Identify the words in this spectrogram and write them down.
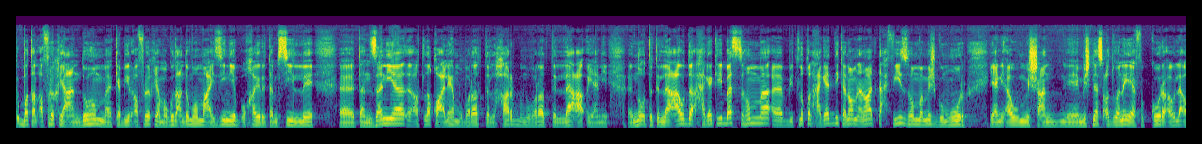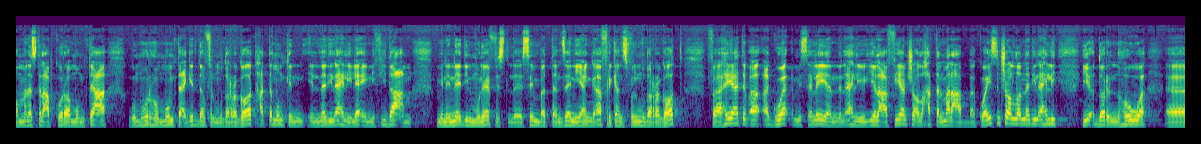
بطل افريقيا عندهم كبير افريقيا موجود عندهم هم عايزين يبقوا خير تمثيل لتنزانيا. اطلقوا عليها مباراة الحرب مباراة اللا يعني نقطة اللا عوده حاجات كتير. بس هم بيطلقوا الحاجات دي كنوع من أنواع التحفيز. هم مش جمهور يعني أو مش عن مش ناس عدوانية في الكورة أو لا هم ناس تلعب كورة ممتعة. جمهورهم ممتع جدا في المدرجات. حتى ممكن النادي الأهلي يلاقي إن في دعم من النادي المنافس لسيمبا التنزاني يانج افريكانز في المدرجات. فهي هتبقى أجواء مثالية إن الأهلي يلعب فيها. إن شاء الله حتى الملعب كويس. إن شاء الله النادي الأهلي يقدر إن هو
